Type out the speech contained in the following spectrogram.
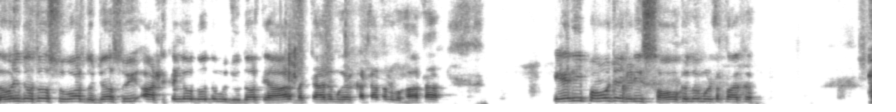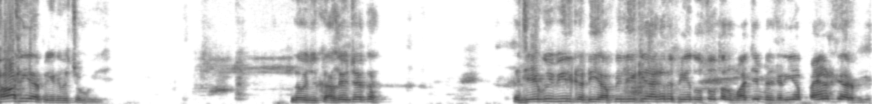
ਲਓ ਜੀ ਦੋਸਤੋ ਸੂਆ ਦੂਜਾ ਸੂਈ 8 ਕਿਲੋ ਦੁੱਧ ਮੌਜੂਦਾ ਤਿਆਰ ਬੱਚਾ ਤੇ ਮਗਰ ਕੱਟਾ ਤੁਹਾਨੂੰ ਵਿਖਾਤਾ। ਇਹਦੀ ਪਹੁੰਚ ਹੈ ਜਿਹੜੀ 100 ਕਿਲੋਮੀਟਰ ਤੱਕ 68000 ਰੁਪਏ ਦੇ ਵਿੱਚ ਹੋਊਗੀ। ਲਓ ਜੀ ਕਰ ਲਿਓ ਚੈੱਕ। ਤੇ ਜੇ ਕੋਈ ਵੀਰ ਗੱਡੀ ਆਪਣੀ ਲੈ ਕੇ ਆ ਗਿਆ ਤੇ ਫੇਰ ਦੋਸਤੋ ਤੁਹਾਨੂੰ ਮੱਝ ਮਿਲ ਜਾਣੀ ਆ 65000 ਰੁਪਏ।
